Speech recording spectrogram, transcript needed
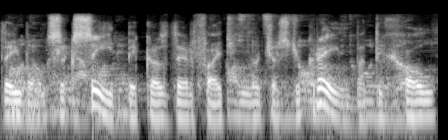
they won't succeed because they're fighting not just Ukraine, but the whole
